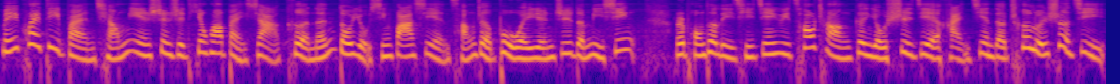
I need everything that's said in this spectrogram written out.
每一块地板、墙面，甚至天花板下，可能都有新发现，藏着不为人知的秘辛。而彭特里奇监狱操场更有世界罕见的车轮设计，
